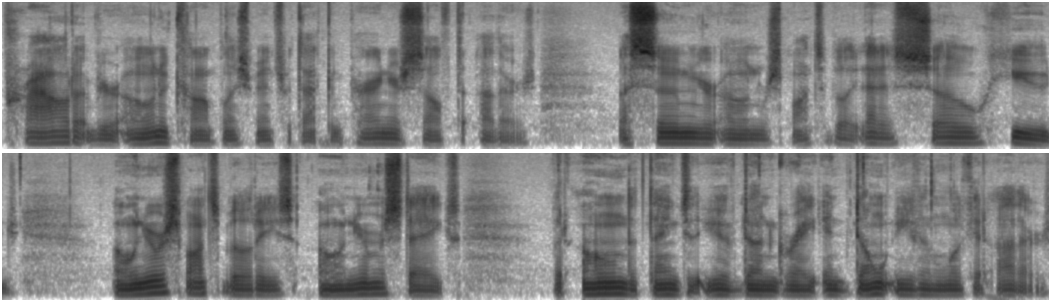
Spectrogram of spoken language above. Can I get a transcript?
proud of your own accomplishments without comparing yourself to others. Assume your own responsibility. That is so huge. Own your responsibilities, own your mistakes, but own the things that you have done great and don't even look at others.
